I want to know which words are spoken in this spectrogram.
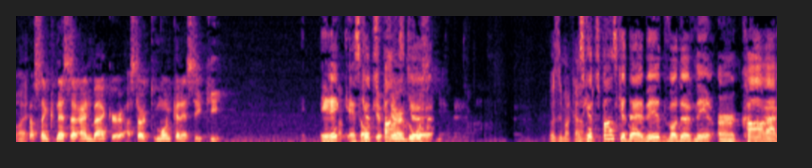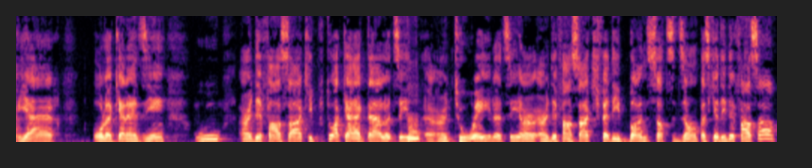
ouais, Personne connaissait Reinbacker. À ce tout le monde connaissait qui? Eric, est-ce que tu penses que... Est-ce que tu penses que David va devenir un corps arrière pour le Canadien ou un défenseur qui est plutôt à caractère, là, un two-way, un, un défenseur qui fait des bonnes sorties de zone. Parce qu'il y a des défenseurs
